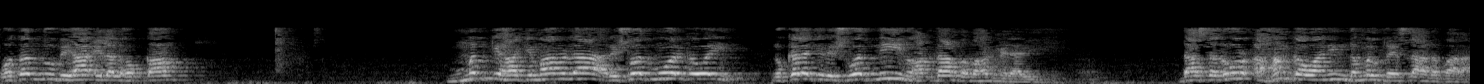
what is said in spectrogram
وتدلوا بها الى الحكام ملک حاکمان لا رشوت مور کوي نو کله چې رشوت ني نو حقدار ته حق ملاوي دا سلور اهم قوانين د ملک د اصلاح لپاره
